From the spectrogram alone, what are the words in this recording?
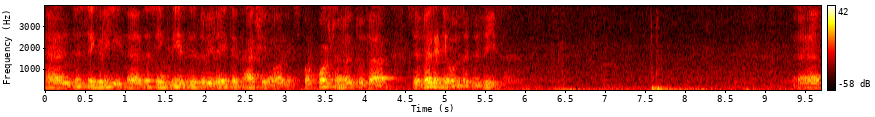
And this, agree, uh, this increase is related actually or it's proportional to the severity of the disease. Uh,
